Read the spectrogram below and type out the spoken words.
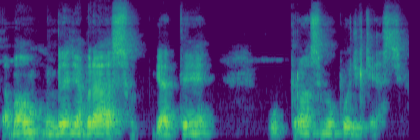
Tá bom? Um grande abraço e até o próximo podcast.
